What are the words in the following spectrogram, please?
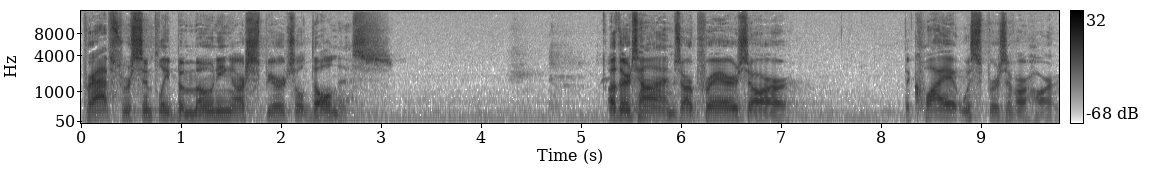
Perhaps we're simply bemoaning our spiritual dullness. Other times, our prayers are the quiet whispers of our heart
